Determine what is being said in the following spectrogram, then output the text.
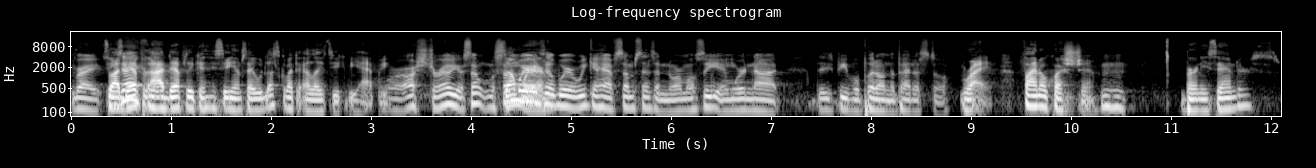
Right. So I definitely, I definitely can see him say, "Well, let's go back to LA so you can be happy." or Australia, some, somewhere, Somewhere. to where we can have some sense of normalcy and we're not these people put on the pedestal. Right. Final question: Mm-hmm. Bernie Sanders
